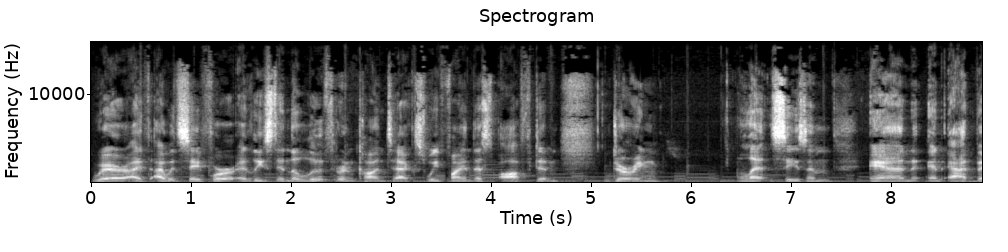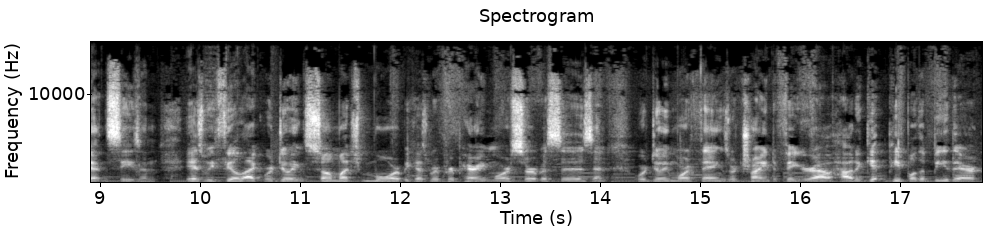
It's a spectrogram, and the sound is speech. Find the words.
where I, I would say, for at least in the Lutheran context, we find this often during Lent season and an Advent season is we feel like we're doing so much more because we're preparing more services and we're doing more things. We're trying to figure out how to get people to be there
